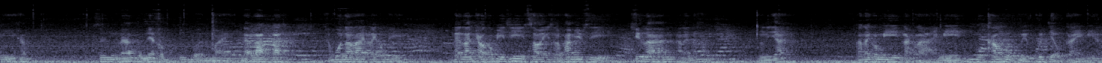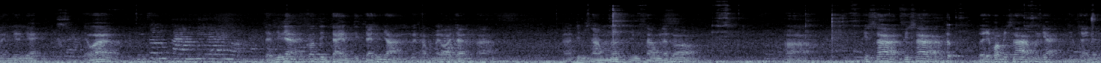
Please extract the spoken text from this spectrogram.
มีครับ ซึ่งร้านตรงเนี้ยเขาเพิ่งเปิดใหม่ และร้านร้านขบวนร้านอะไรก็มี และร้านเก่าก็มีที่ซอยอิสรภาพ 24 ชื่อร้านอะไรนะครับนุนิยะร้านนั้นก็มีหลากหลาย มีพวกข้าวหมกมีก๋วยเตี๋ยวไก่ มีอะไรเยอะแยะ แต่ว่า ส้มตำมีอะไรหมดนะแต่ที่เนี้ยก็ติดใจติดใจทุกอย่างนะครับ ไม่ว่าจะอ่าอ่าติมซำนะติมซำแล้วก็อ่าพิซซ่าพิซซ่าโดยเฉพาะพิซซ่าเมื่อกี้ติดใจเลย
